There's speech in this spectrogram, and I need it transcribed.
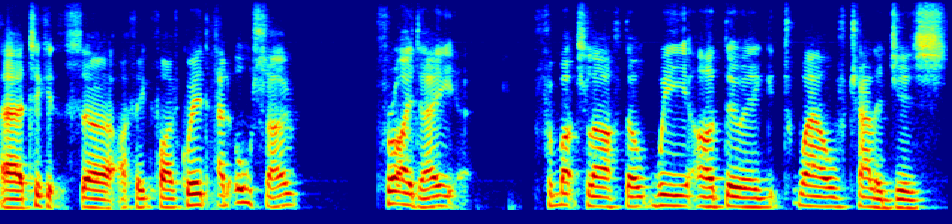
Uh, tickets, uh, I think five quid, and also Friday for much laughter, we are doing 12 challenges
